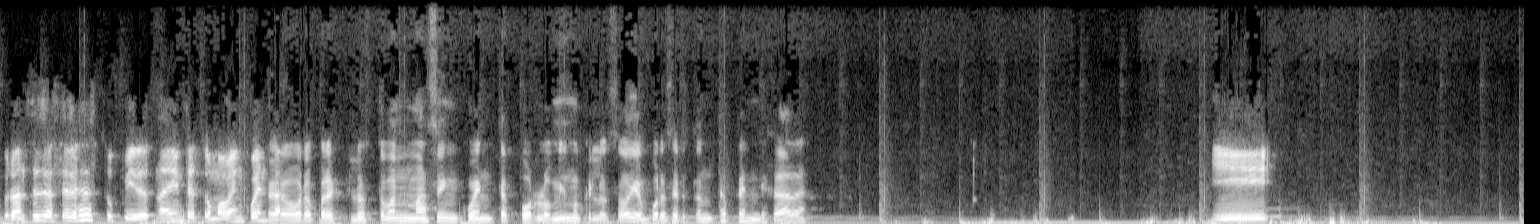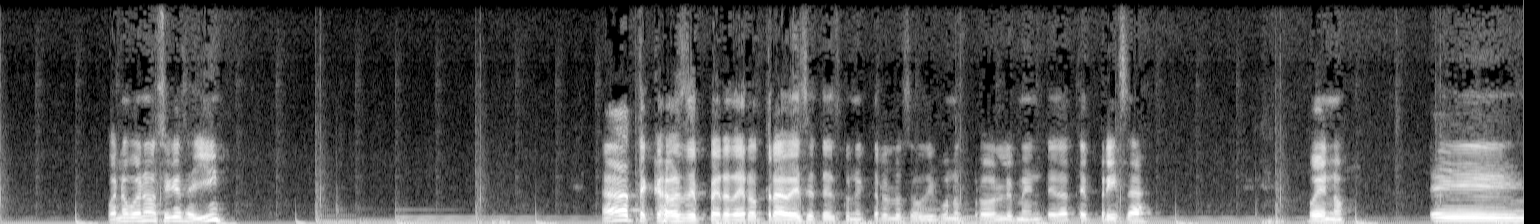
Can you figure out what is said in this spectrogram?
Pero antes de hacer esa estupidez nadie te tomaba en cuenta. Pero ahora para que los toman más en cuenta por lo mismo que los odian, por hacer tanta pendejada. Y bueno, bueno, ¿sigues allí? Ah, te acabas de perder otra vez, se te desconectaron los audífonos probablemente, date prisa. Bueno, eh,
